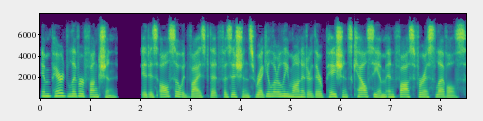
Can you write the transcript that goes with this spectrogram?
Impaired liver function, it is also advised that physicians regularly monitor their patients' calcium and phosphorus levels.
